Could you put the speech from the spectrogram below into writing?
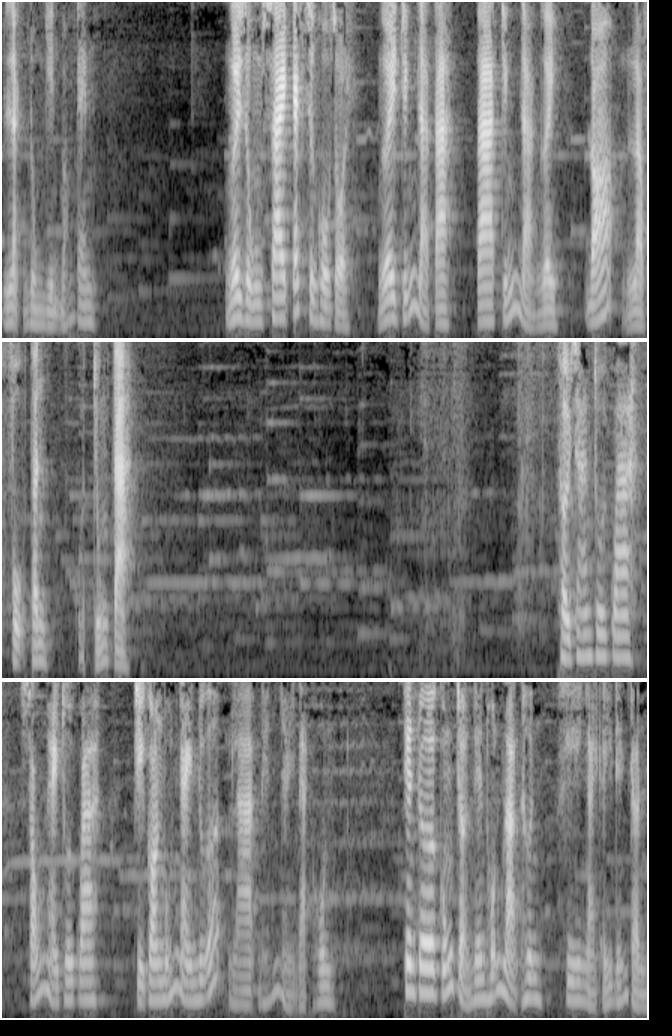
lạnh đùng nhìn bóng đen. Ngươi dùng sai cách xưng hô rồi, ngươi chính là ta, ta chính là người đó là phụ thân của chúng ta. Thời gian trôi qua, 6 ngày trôi qua, chỉ còn 4 ngày nữa là đến ngày đại hôn. Thiên cơ cũng trở nên hỗn loạn hơn khi ngày ấy đến gần.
